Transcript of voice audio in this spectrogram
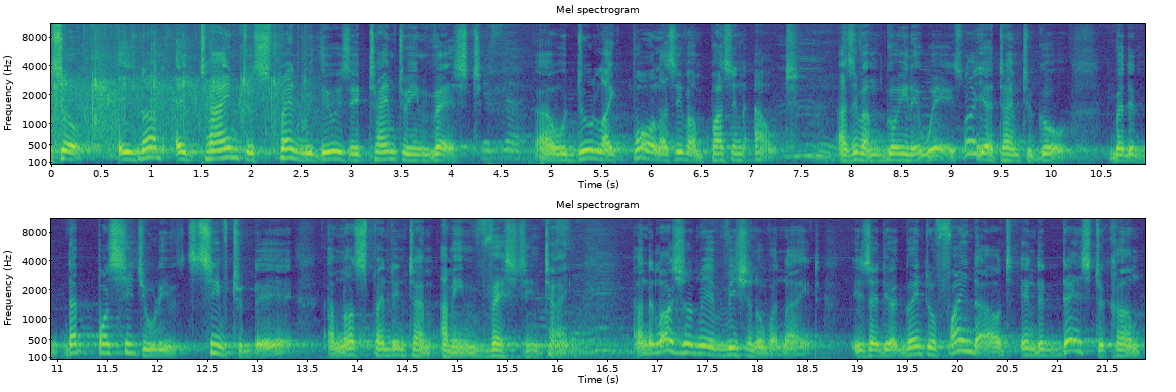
so it's not a time to spend with you, it's a time to invest. Yes, I would do like Paul as if I'm passing out as if I'm going away. It's not your time to go. But the deposit you receive today, I'm not spending time, I'm investing time. And the Lord showed me a vision overnight. He said, You're going to find out in the days to come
